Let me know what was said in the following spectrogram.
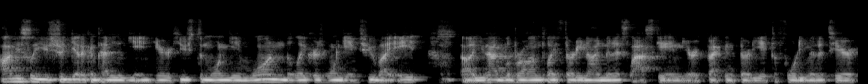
obviously you should get a competitive game here. Houston won game one, the Lakers won game two by eight. Uh, you had LeBron play 39 minutes last game. You're expecting 38 to 40 minutes here.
